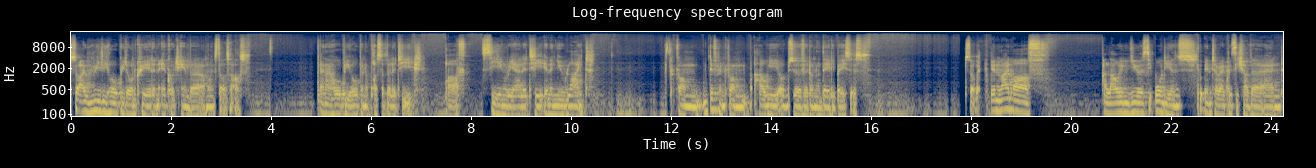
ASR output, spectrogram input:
So I really hope we don't create an echo chamber amongst ourselves. And I hope you open a possibility of seeing reality in a new light from different from how we observe it on a daily basis. So, in light of allowing you as the audience to interact with each other and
